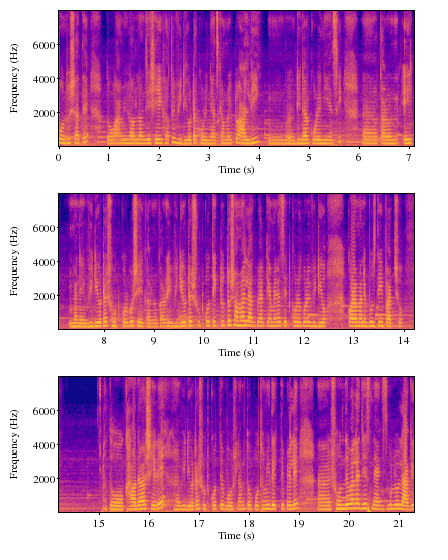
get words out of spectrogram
বন্ধুর সাথে। তো আমি ভাবলাম যে সেই ফাঁকে ভিডিওটা করে নিই। আজকে আমরা একটু আর্লি ডিনার করে নিয়েছি। কারণ এই মানে ভিডিওটা শ্যুট করব সেই কারণ। কারণ এই ভিডিওটা শ্যুট করতে একটু তো সময় লাগবে। আর ক্যামেরা সেট করে করে ভিডিও করা মানে বুঝতেই পারছ। তো খাওয়া দাওয়া সেরে হ্যাঁ, ভিডিওটা শ্যুট করতে বসলাম। তো প্রথমেই দেখতে পেলে সন্ধেবেলা যে স্ন্যাক্সগুলো লাগে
